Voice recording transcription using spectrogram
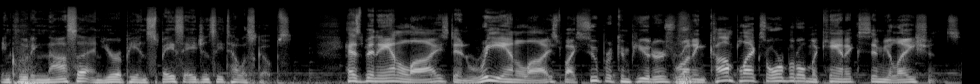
including NASA and European Space Agency telescopes, has been analyzed and reanalyzed by supercomputers running complex orbital mechanics simulations.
